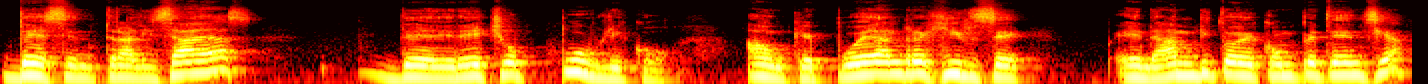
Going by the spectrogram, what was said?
descentralizadas de derecho público, aunque puedan regirse en ámbito de competencia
